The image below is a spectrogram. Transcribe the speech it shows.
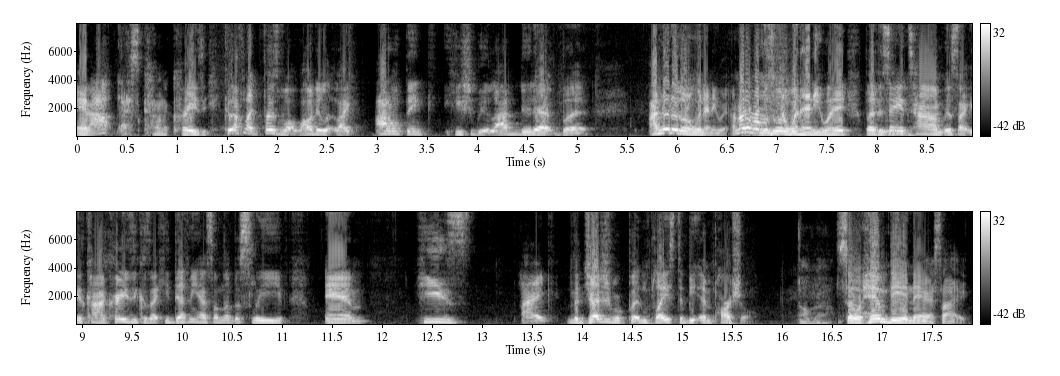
And I, that's kind of crazy because I feel like first of all, why would they like? I don't think he should be allowed to do that, but I know they're gonna win anyway. I know the Rebels Yeah. gonna win anyway, but at the same Yeah. time, it's like it's kind of crazy because like he definitely has something up his sleeve, and he's like the judges were put in place to be impartial. okay. So him being there, it's like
